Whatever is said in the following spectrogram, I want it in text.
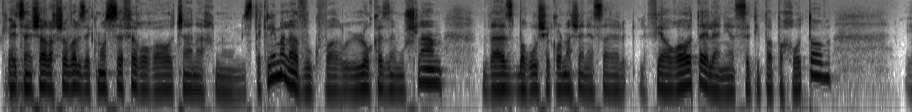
כן. בעצם אפשר לחשוב על זה כמו ספר הוראות שאנחנו מסתכלים עליו, הוא כבר לא כזה מושלם, ואז ברור שכל מה שאני אעשה לפי ההוראות האלה, אני אעשה טיפה פחות טוב. אמ,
